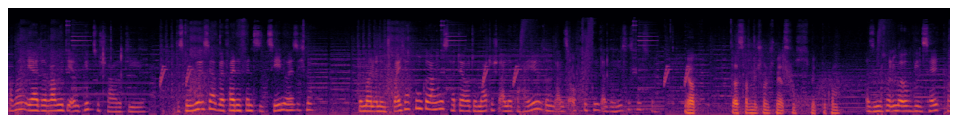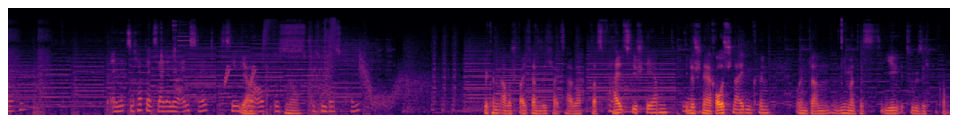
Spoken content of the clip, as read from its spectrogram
Aber ja, da war mir die MP zu schade. Die, das Dumme ist ja, bei Final Fantasy X, weiß ich noch, wenn man an den Speicherpunkt gegangen ist, hat der automatisch alle geheilt und alles aufgefüllt, aber hier ist es nicht so. Ja, das haben wir schon schmerzlich mitbekommen. Also muss man immer irgendwie ein Zelt kaufen. Und ein Witz, ich habe jetzt leider nur ein Zelt. Das hebe ich Ja, auf, bis, genau. bis ein Boss kommt. Wir können aber speichern sicherheitshalber, dass falls wir sterben, wir Ja. das schnell rausschneiden können und dann niemand das je zu Gesicht bekommt.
